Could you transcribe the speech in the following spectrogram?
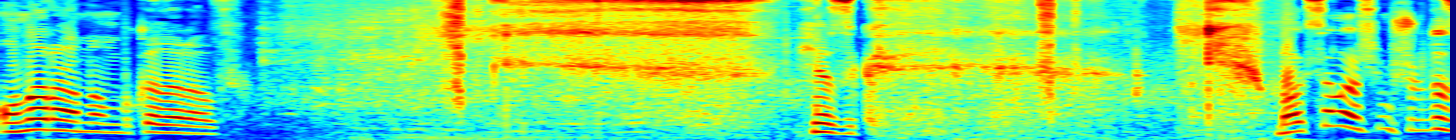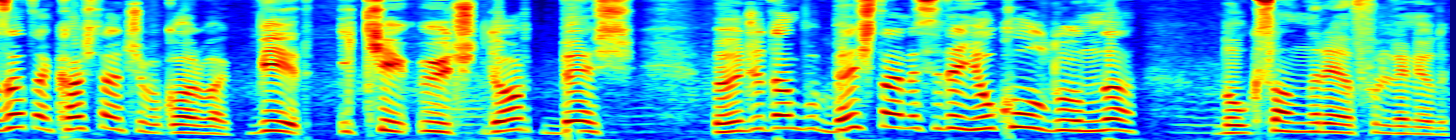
ona rağmen bu kadar aldı. Yazık. Baksana aşkım şurada zaten kaç tane çubuk var bak. 1, 2, 3, 4, 5. Önceden bu 5 tanesi de yok olduğunda 90 liraya fulleniyordu.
